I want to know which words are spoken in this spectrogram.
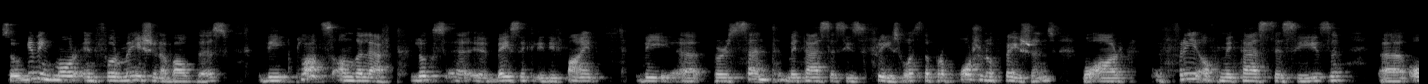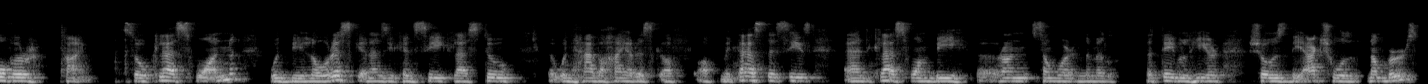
So giving more information about this, the plots on the left looks uh, basically define the uh, percent metastases free. So what's the proportion of patients who are free of metastases uh, over time? So class one would be low risk. And as you can see, class two would have a higher risk of, of metastases and class 1B uh, run somewhere in the middle. The table here shows the actual numbers.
